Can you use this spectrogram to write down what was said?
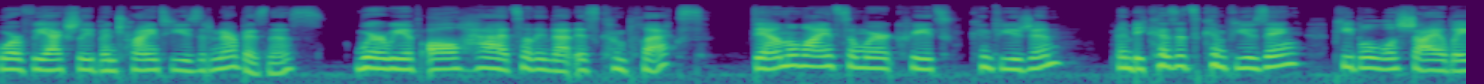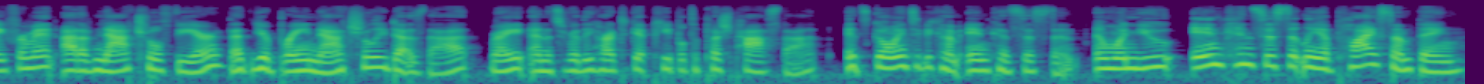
or if we actually have been trying to use it in our business, where we have all had something that is complex. Down the line, somewhere it creates confusion. And because it's confusing, people will shy away from it out of natural fear that your brain naturally does that, right? And it's really hard to get people to push past that. It's going to become inconsistent. And when you inconsistently apply something,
